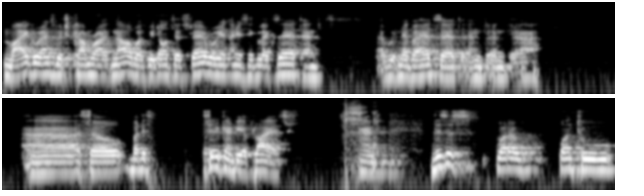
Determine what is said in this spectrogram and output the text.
migrants, which come right now, but we don't have slavery and anything like that. And uh, we never had that. And and uh, uh, so, but it still can be applied. And this is what I want to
